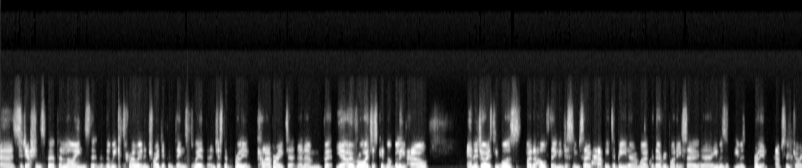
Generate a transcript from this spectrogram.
uh, suggestions for, for lines that, that we could throw in and try different things with, and just a brilliant collaborator. And um, but yeah, overall, I just could not believe how energized he was by the whole thing, and just seemed so happy to be there and work with everybody. So uh, he was he was brilliant, absolute joy.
